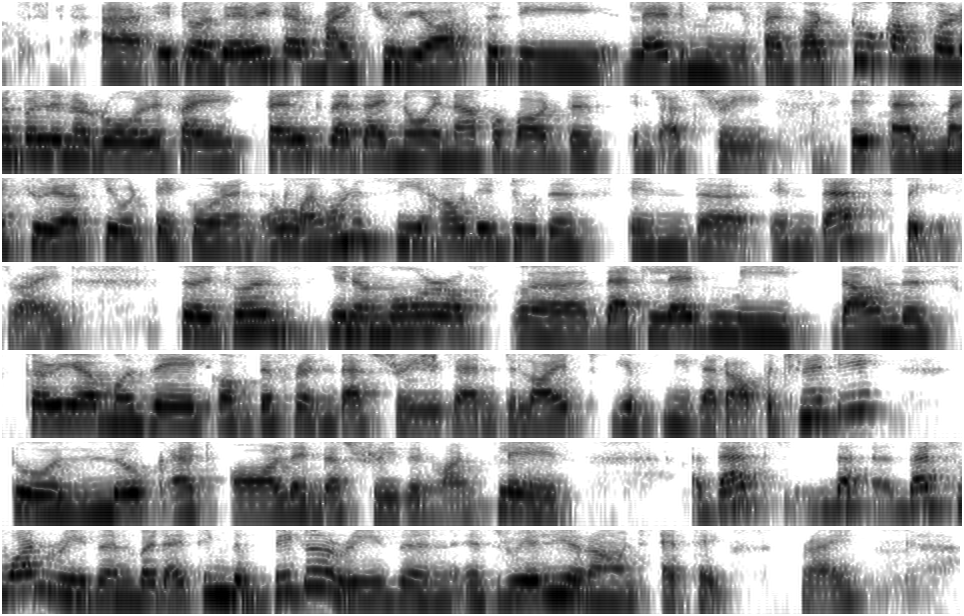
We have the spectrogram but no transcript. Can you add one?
uh, it was every time my curiosity led me. If I got too comfortable in a role, if I felt that I know enough about this industry, it, and my curiosity would take over, and oh, I want to see how they do this in the in that space, right? So it was, you know, more of uh, that led me down this career mosaic of different industries, and Deloitte gives me that opportunity to look at all the industries in one place that's that, that's one reason but i think the bigger reason is really around ethics right?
